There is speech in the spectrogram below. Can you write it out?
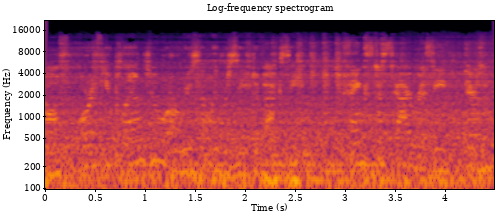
or if you plan to or recently received a vaccine. Thanks to Skyrizi, there's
